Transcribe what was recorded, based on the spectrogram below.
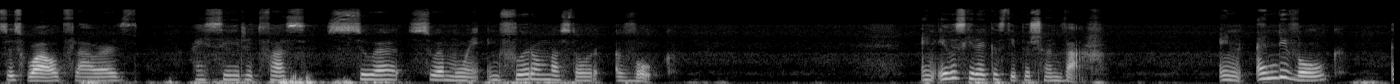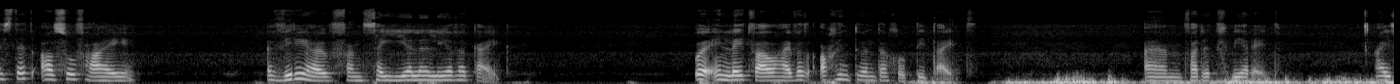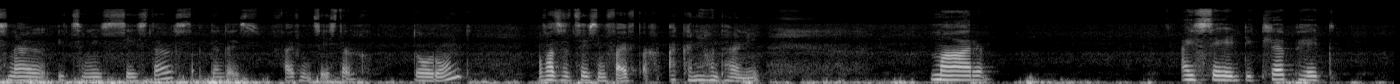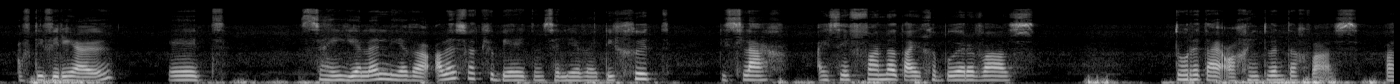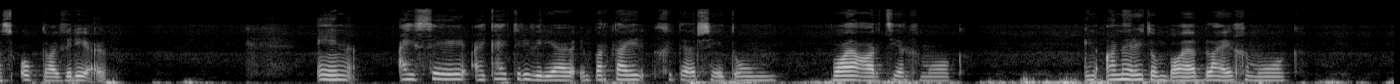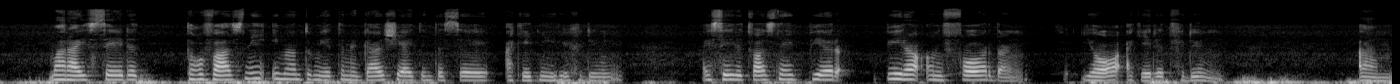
soos wildflowers. Hy sê dit was so so mooi en voor hom was daar 'n wolk. En ewe skielik is die persoon weg. En in die wolk is dit asof hy 'n video van sy hele lewe kyk. O en let wel, hy was 28 op die tyd. Ehm um, wat dit gebeur het. Hy is nou iets in die 60s, ek dink hy is 65 daar rond. Of was dit 56? Ek kan nie onthou nie. Maar Hy sê die klip het of die video het sy hele lewe, alles wat gebeur het in sy lewe, die goed, die sleg, hy sê van dat hy gebore was totdat hy 28 was, was op daai video. En hy sê hy kyk tot die video en party goeters het hom baie hartseer gemaak en ander het hom baie bly gemaak. Maar hy sê dit daar was nie iemand om mee te negotiate en te sê ek het nie hierdie gedoen nie. Hy sê dit was net puur pure aanvaarding. Ja, ek het dit gedoen. Um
